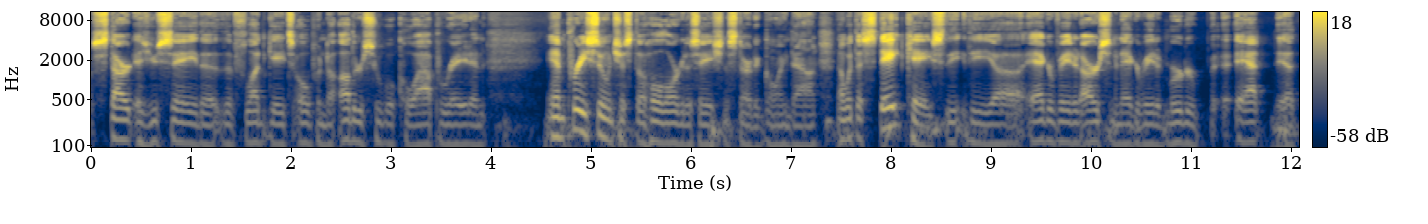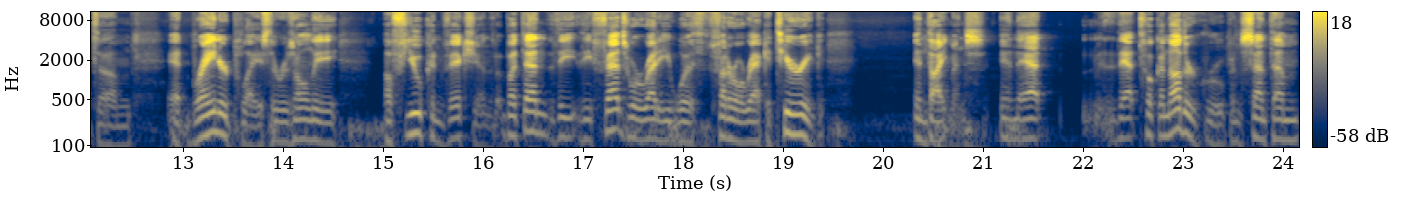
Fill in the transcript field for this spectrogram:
start, as you say, the the floodgates open to others who will cooperate and. And pretty soon, just the whole organization started going down. Now, with the state case, the the uh, aggravated arson and aggravated murder at at um, at Brainerd Place, there was only a few convictions. But then the, the feds were ready with federal racketeering indictments, and that that took another group and sent them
